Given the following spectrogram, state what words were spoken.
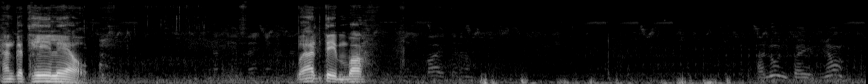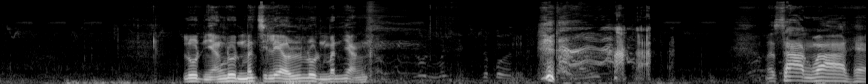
ทางกระเทแล้วบ้านเต็มบ่ รุ่นไปเนาะ รุ่นหยังรุ่นมันสิแล้วหรือรุ่นมันหยัง รุ่นมันระเบิดมาสร้างว่าแท้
